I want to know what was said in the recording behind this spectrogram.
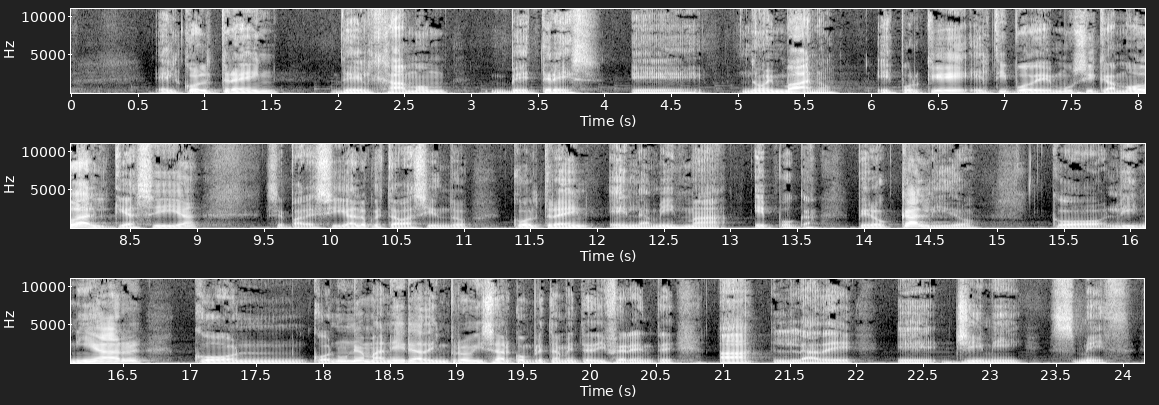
el Coltrane del Hammond B3. Eh, no en vano, es porque el tipo de música modal que hacía se parecía a lo que estaba haciendo Coltrane en la misma época, pero cálido, linear, con, una manera de improvisar completamente diferente a la de eh, Jimmy Smith.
